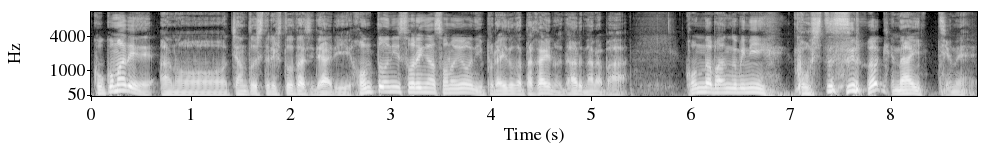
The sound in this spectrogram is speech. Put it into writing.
ここまで、あのちゃんとしてる人たちであり、本当にそれがそのようにプライドが高いのであるならば、こんな番組に 固執するわけないっていうね。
